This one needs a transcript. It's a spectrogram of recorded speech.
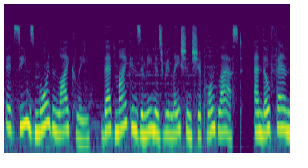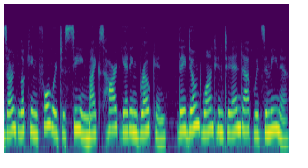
It seems more than likely that Mike and Ximena's relationship won't last. And though fans aren't looking forward to seeing Mike's heart getting broken, they don't want him to end up with Ximena.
